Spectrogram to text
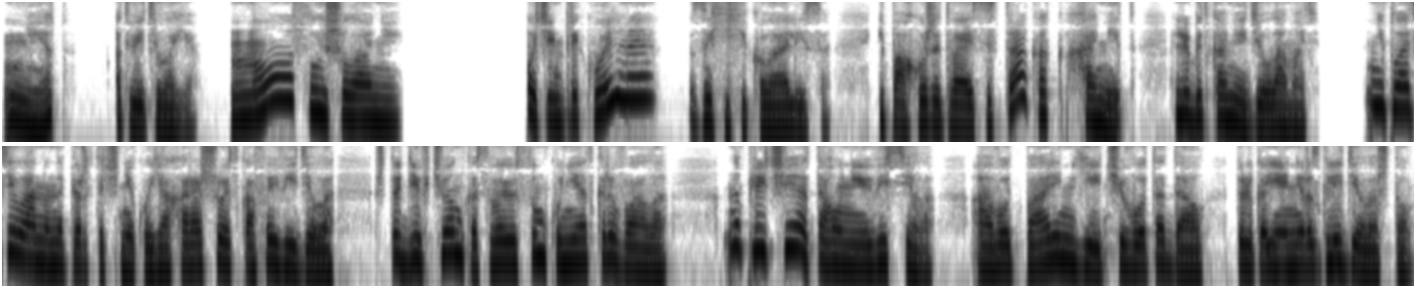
«Нет», — ответила я, — «но слышала о ней». «Очень прикольная», — захихикала Алиса. «И, похоже, твоя сестра как Хамид. Любит комедию ломать. Не платила она наперсточнику, я хорошо из кафе видела, что девчонка свою сумку не открывала. На плече та у нее висела, а вот парень ей чего-то дал, только я не разглядела, что.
